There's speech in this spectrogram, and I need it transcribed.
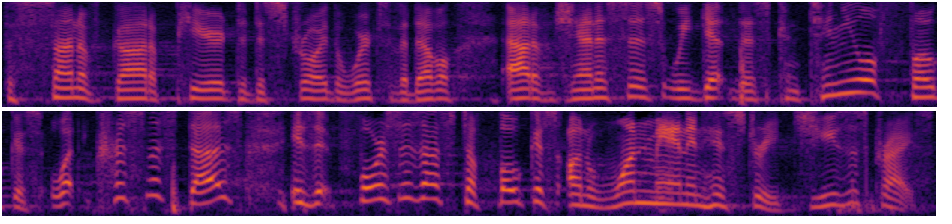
The Son of God appeared to destroy the works of the devil. Out of Genesis, we get this continual focus. What Christmas does is it forces us to focus on one man in history, Jesus Christ.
